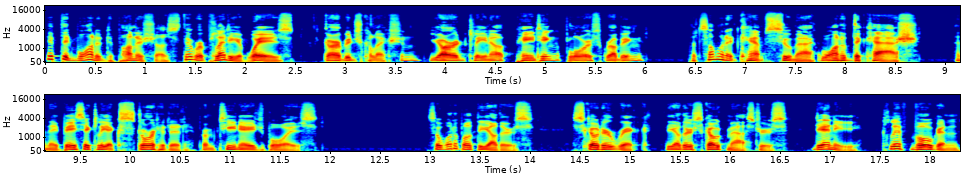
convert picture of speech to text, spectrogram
If they'd wanted to punish us, there were plenty of ways, garbage collection, yard cleanup, painting, floor scrubbing. But someone at Camp Sumac wanted the cash, and they basically extorted it from teenage boys. So what about the others? Scouter Rick, the other scoutmasters, Denny, Cliff Vogan,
